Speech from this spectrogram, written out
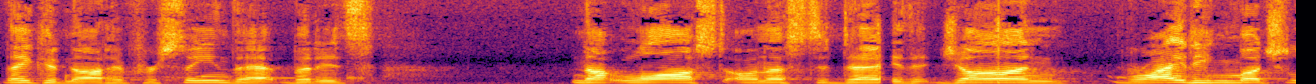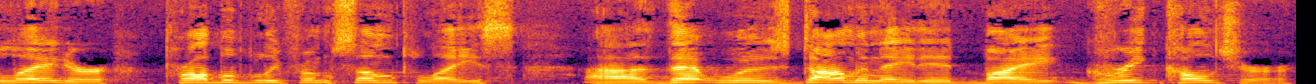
They could not have foreseen that, but it's not lost on us today that John, writing much later, probably from some place uh, that was dominated by Greek culture,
